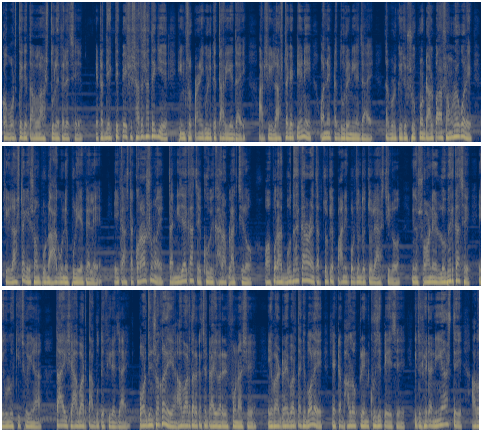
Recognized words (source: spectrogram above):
কবর থেকে তার লাশ তুলে ফেলেছে। এটা দেখতে পেয়ে সে সাথে সাথে গিয়ে হিংস্র প্রাণীগুলিকে তাড়িয়ে দেয়, আর সেই লাশটাকে টেনে অনেকটা দূরে নিয়ে যায়। তারপর কিছু শুকনো ডালপালা সংগ্রহ করে সেই লাশটাকে সম্পূর্ণ আগুনে পুড়িয়ে ফেলে। এই কাজটা করার সময় তার নিজের কাছে খুবই খারাপ লাগছিল। অপরাধ বোধের কারণে তার চোখে পানি পর্যন্ত চলে আসছিল, কিন্তু স্বর্ণের লোভের কাছে এগুলো কিছুই না, তাই সে আবার তাঁবুতে ফিরে যায়। পরদিন সকালে আবার তার কাছে ড্রাইভারের ফোন আসে। এবার ড্রাইভার তাকে বলে, সে একটা ভালো ক্রেন খুঁজে পেয়েছে, কিন্তু সেটা নিয়ে আসতে আরও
